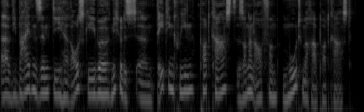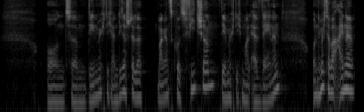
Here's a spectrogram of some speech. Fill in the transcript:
Äh, die beiden sind die Herausgeber nicht nur des äh, Dating Queen Podcasts, sondern auch vom Mutmacher Podcast. Und ähm, den möchte ich an dieser Stelle mal ganz kurz featuren, den möchte ich mal erwähnen. Und ich möchte aber eine,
